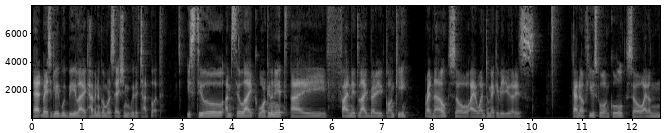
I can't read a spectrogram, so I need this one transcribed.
And basically, it would be like having a conversation with a chatbot. It's still, I'm still like working on it. I find it like very clunky right now, so I want to make a video that is kind of useful and cool. So I don't,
